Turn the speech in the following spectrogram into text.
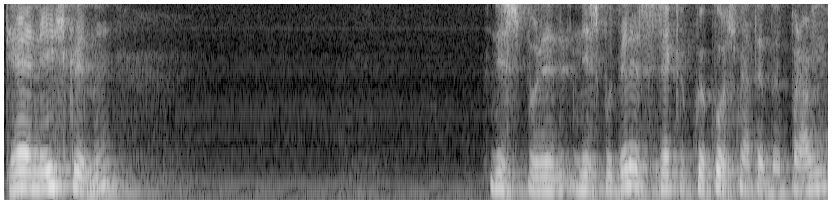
Тя е неискрена, не споделя, не споделя с всяка какво смята да прави,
